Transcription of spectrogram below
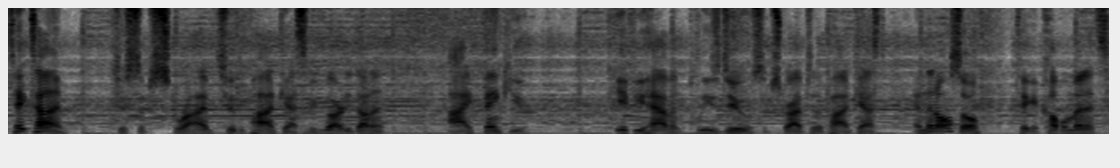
Take time to subscribe to the podcast. If you've already done it, I thank you. If you haven't, please do subscribe to the podcast. And then also take a couple minutes,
